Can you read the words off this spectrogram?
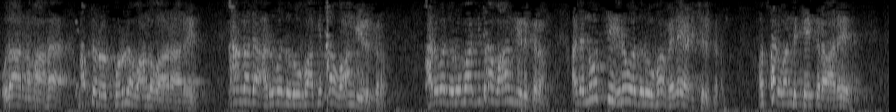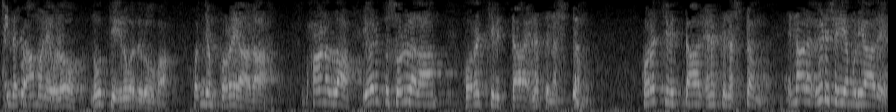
உதாரணமாக மற்றொரு ஒரு பொருளை வாங்க வாராரு. நாங்க அதை அறுபது ரூபாய்க்கு தான் வாங்கி இருக்கிறோம் அறுபது ரூபாய்க்கு தான் வாங்கி இருக்கிறோம் அதை நூத்தி இருபது ரூபாய் விலை அடிச்சிருக்கிறோம். ஒருத்தர் வந்து கேட்கிறாரு இந்த சாமான் எவ்வளோ? நூத்தி இருபது ரூபாய் கொஞ்சம் குறையாதா? சுப்ஹானல்லா இவருக்கு சொல்லலாம் குறைச்சு விட்டா எனக்கு நஷ்டம். குறைச்சு விட்டால் எனக்கு நஷ்டம். என்னால ஈடு செய்ய முடியாது.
